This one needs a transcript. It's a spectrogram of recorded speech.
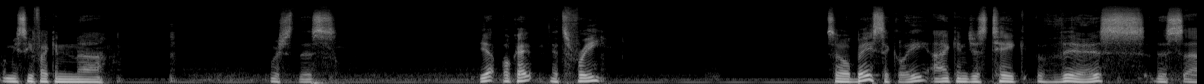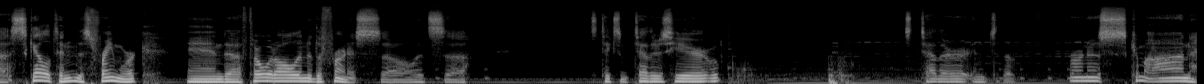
Let me see if I can uh, push this. Yep, okay, it's free. So basically, I can just take this, this uh, skeleton, this framework, and uh, throw it all into the furnace. So let's uh, let's take some tethers here. Oop. Let's tether into the furnace. Come on.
